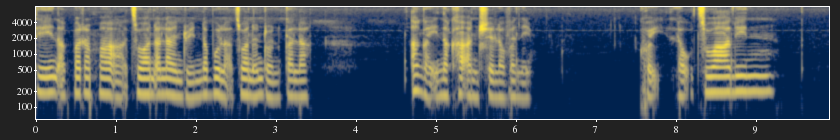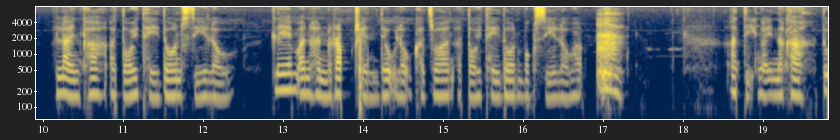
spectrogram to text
tein akbara ma a chuan a line rin na bula chuan an ron kala. A ngai na kha an shelovani khoi lo chuanin line kha a toy thei don si lo. Tlem an han rap thren deuh lo kha chuan a toy thei don bok si lo a. ati ngai na kha tu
